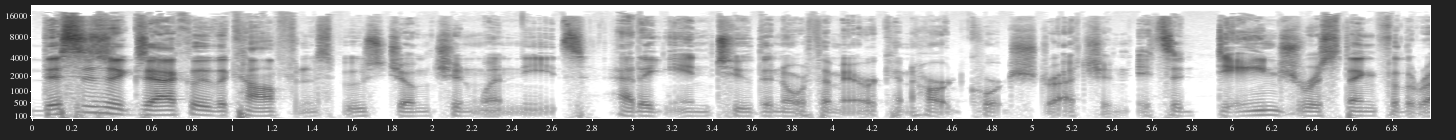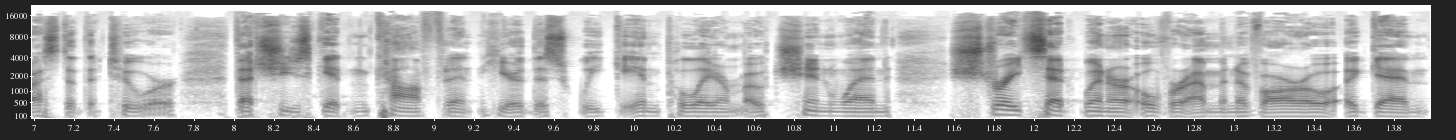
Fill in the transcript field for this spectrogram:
this is exactly the confidence boost Zheng Qinwen needs heading into the North American hardcourt stretch. And it's a dangerous thing for the rest of the tour that she's getting confident here this week in Palermo. Qinwen, straight set winner over Emma Navarro. Again,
